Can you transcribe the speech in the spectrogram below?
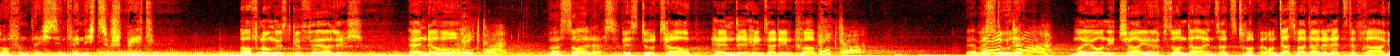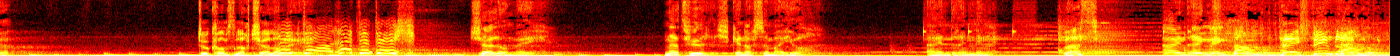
Hoffentlich sind wir nicht zu spät. Hoffnung ist gefährlich. Hände hoch! Victor? Was soll das? Bist du taub? Hände hinter den Kopf. Victor! Wer bist du denn? Major Nichayev, Sondereinsatztruppe. Und das war deine letzte Frage. Du kommst nach Chalomey. Victor, rette dich! Chalomey. Natürlich, Genosse Major. Eindringling. Was? Eindringling! Warnung. Hey, stehen bleiben! Warnung.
